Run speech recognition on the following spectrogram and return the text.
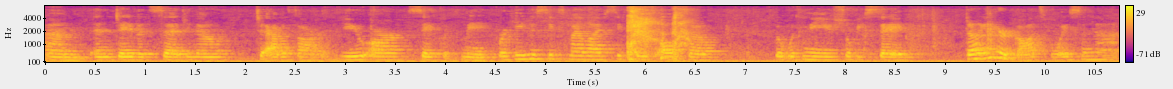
Um, and David said, you know, to Abiathar, You are safe with me, for he who seeks my life seeks yours also, but with me you shall be safe. Don't you hear God's voice in that?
